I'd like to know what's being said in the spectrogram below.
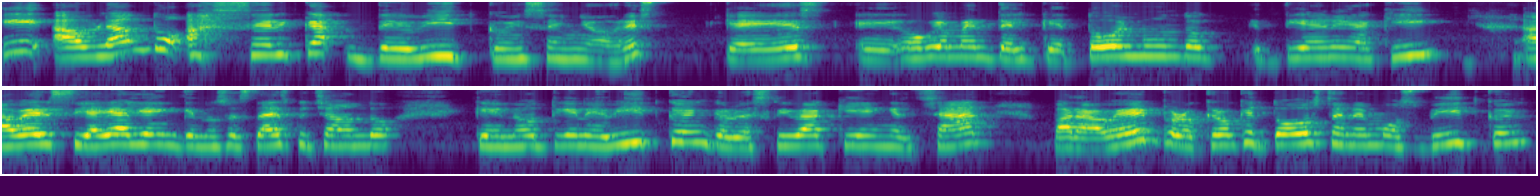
Y hablando acerca de Bitcoin, señores, que es eh, obviamente el que todo el mundo tiene aquí. A ver si hay alguien que nos está escuchando que no tiene Bitcoin, que lo escriba aquí en el chat para ver, pero creo que todos tenemos Bitcoin.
